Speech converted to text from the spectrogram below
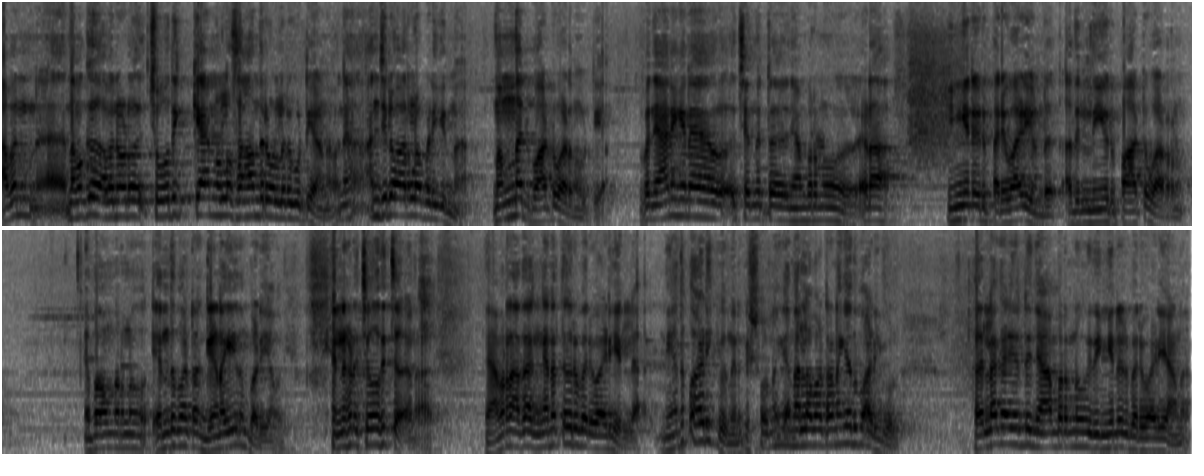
അവൻ നമുക്ക് അവനോട് ചോദിക്കാനുള്ള സ്വാതന്ത്ര്യമുള്ളൊരു കുട്ടിയാണ്. അവന് അഞ്ചിലോ ആറിലോ പഠിക്കുന്ന നന്നായിട്ട് പാട്ട് പാടുന്ന കുട്ടിയാണ് അപ്പം ഞാനിങ്ങനെ ചെന്നിട്ട് ഞാൻ പറഞ്ഞു എടാ ഇങ്ങനെ ഒരു പരിപാടിയുണ്ട്. അതിൽ നീ ഒരു പാട്ട് പാടണം. അപ്പോൾ അവൻ പറഞ്ഞു എന്ത് പാട്ടാണ് ഗണഗീതം പാടിയാൽ മതി. എന്നോട് ചോദിച്ചതാണ്. ഞാൻ പറഞ്ഞു അത് അങ്ങനത്തെ ഒരു പരിപാടിയല്ല. നീ അത് പാടിക്കൂ. നിനക്ക് ഇഷ്ടമുണ്ടെങ്കിൽ നല്ല പാട്ടാണെങ്കിൽ അത് പാടിക്കോളൂ. അതെല്ലാം കഴിഞ്ഞിട്ട് ഞാൻ പറഞ്ഞു ഇത് ഇങ്ങനെ ഒരു പരിപാടിയാണ്.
